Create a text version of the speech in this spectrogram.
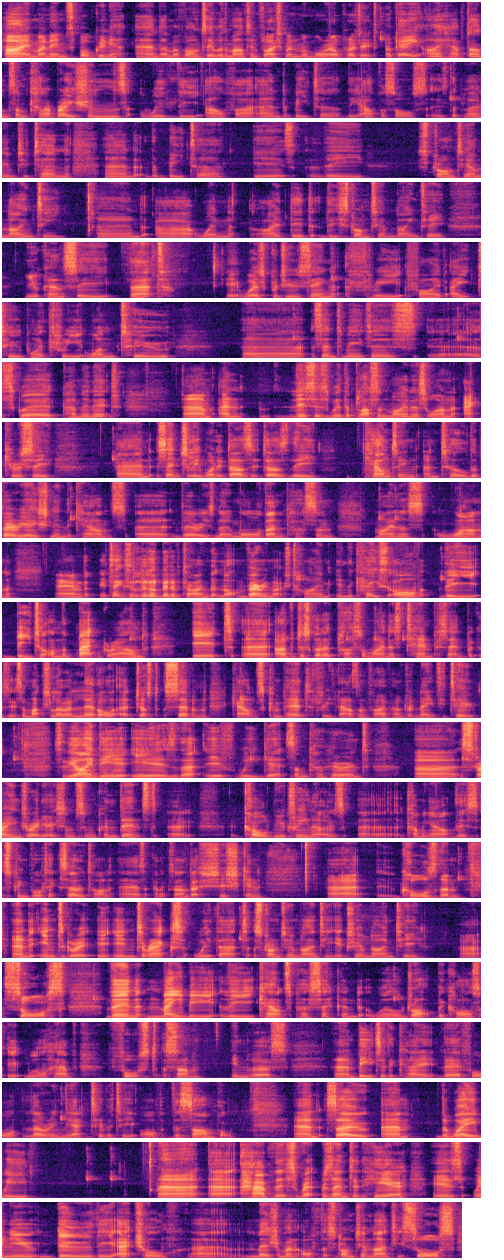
Hi, my name's Bob Greenyer and I'm a volunteer with the Martin Fleischmann Memorial Project. Okay, I have done some calibrations with the alpha and beta. The alpha source is the polonium-210 and the beta is the strontium-90. And uh, when I did the strontium-90, you can see that it was producing 3582.312 uh, centimeters uh, squared per minute. Um, and this is with the plus and minus one accuracy. And essentially what it does, it does the counting until the variation in the counts uh, varies no more than plus and minus one. And it takes a little bit of time, but not very much time. In the case of the beta on the background, it uh, I've just got a plus or minus 10% because it's a much lower level at just 7 counts compared to 3,582. So the idea is that if we get some coherent uh, strange radiation, some condensed uh, cold neutrinos uh, coming out this string vortex soliton as Alexander Shishkin uh, calls them and integrate interacts with that strontium-90, yttrium-90 uh, source, then maybe the counts per second will drop because it will have forced some inverse uh, beta decay, therefore lowering the activity of the sample. And so um, the way we uh, uh, have this represented here is when you do the actual uh, measurement of the strontium-90 source,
